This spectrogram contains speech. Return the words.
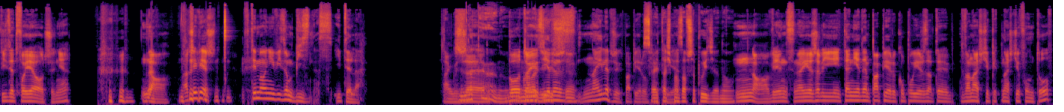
widzę twoje oczy, nie? No, znaczy wiesz, w tym oni widzą biznes i tyle. Także, No tak, no, bo to no, jest dziwisz jeden z najlepszych papierów. Słuchaj, taśma jest. zawsze pójdzie, no. No, więc no jeżeli ten jeden papier kupujesz za te 12-15 funtów,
